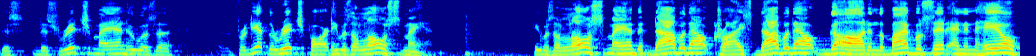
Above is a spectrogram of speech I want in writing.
This, this rich man who was a, forget the rich part, he was a lost man. He was a lost man that died without Christ, died without God, and the Bible said, and in hell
